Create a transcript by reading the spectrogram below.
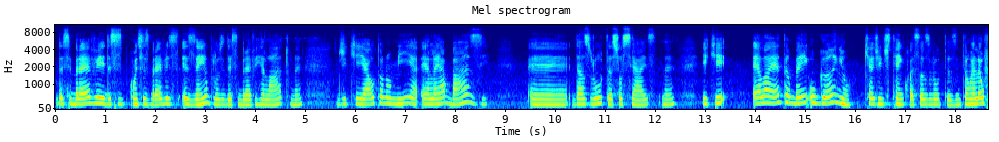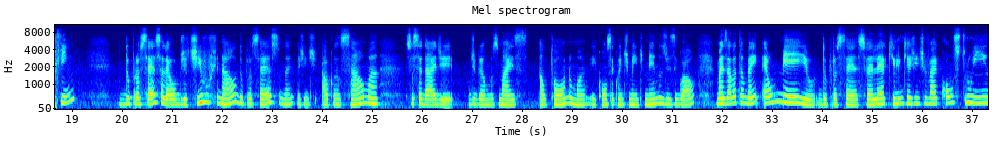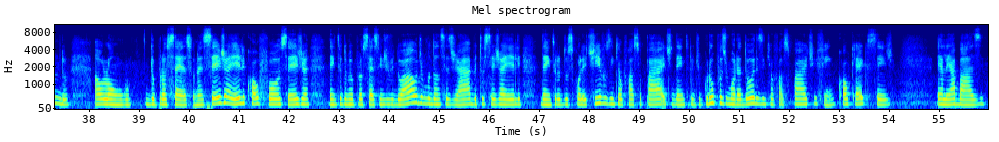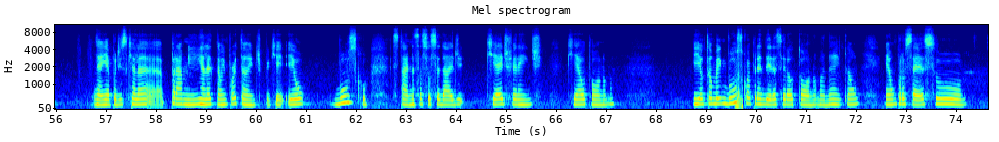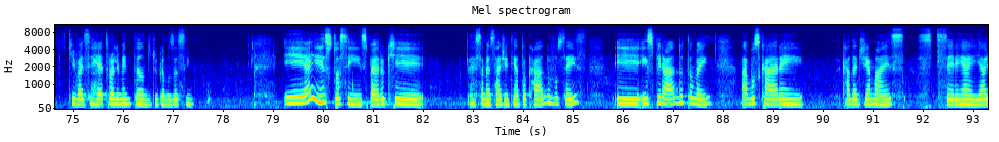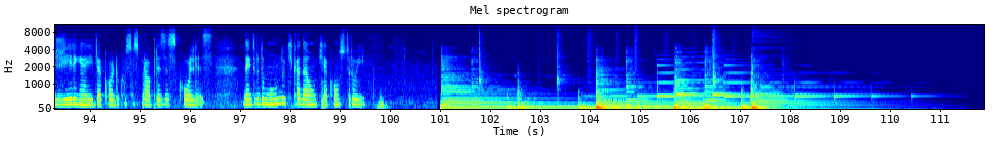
desse breve desses, com esses breves exemplos desse breve relato né de que a autonomia ela é a base é, das lutas sociais né e que ela é também o ganho que a gente tem com essas lutas então ela é o fim do processo, ela é o objetivo final do processo, né? A gente alcançar uma sociedade, digamos, mais autônoma e, consequentemente, menos desigual, mas ela também é o meio do processo, ela é aquilo em que a gente vai construindo ao longo do processo, né? Seja ele qual for, seja dentro do meu processo individual de mudanças de hábitos, seja ele dentro dos coletivos em que eu faço parte, dentro de grupos de moradores em que eu faço parte, enfim, qualquer que seja, ela é a base. Né? E é por isso que ela, para mim, ela é tão importante, porque eu busco estar nessa sociedade que é diferente, que é autônoma, e eu também busco aprender a ser autônoma, né? Então, é um processo que vai se retroalimentando, digamos assim. E é isto, assim, espero que essa mensagem tenha tocado vocês e inspirado também a buscarem cada dia mais serem aí, agirem aí de acordo com suas próprias escolhas dentro do mundo que cada um quer construir.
